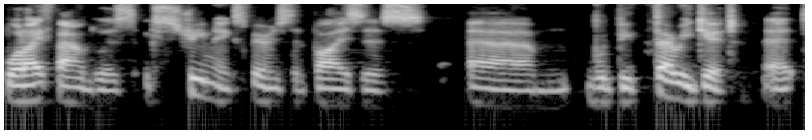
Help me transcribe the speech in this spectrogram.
what I found was extremely experienced advisors um, would be very good at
